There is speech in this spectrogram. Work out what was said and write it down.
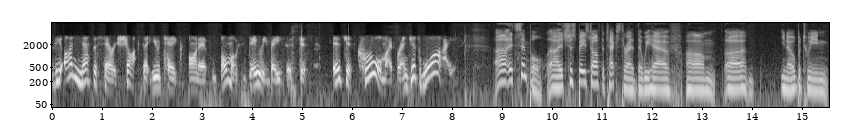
the unnecessary shots that you take on a almost daily basis just it's just cruel, my friend. Just why? Uh, it's simple. Uh, it's just based off the text thread that we have, um, uh, you know, between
